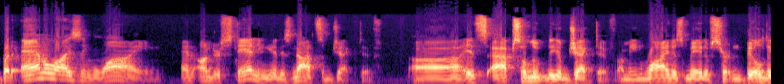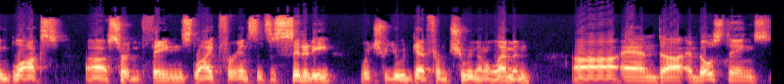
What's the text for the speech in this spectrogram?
But analyzing wine and understanding it is not subjective. Uh, it's absolutely objective. I mean, wine is made of certain building blocks, uh, certain things like, for instance, acidity, which you would get from chewing on a lemon, uh, and uh, and those things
